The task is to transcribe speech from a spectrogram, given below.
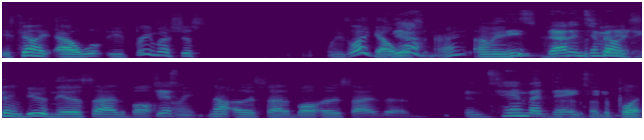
he's kind of like Al. Wil- He's pretty much just he's like Al Yeah. Wilson, right? I mean, He's that he's kind of like the intimidating. same dude on the other side of the ball. Just- I mean, not other side of the ball, other side of the Intimidating. of the play.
